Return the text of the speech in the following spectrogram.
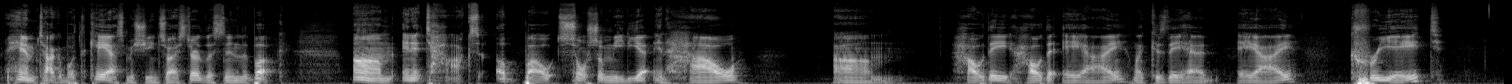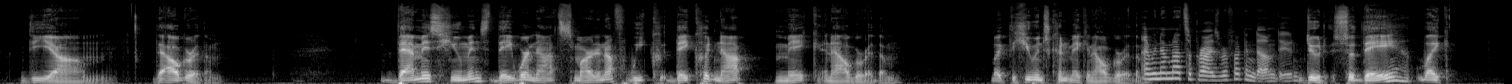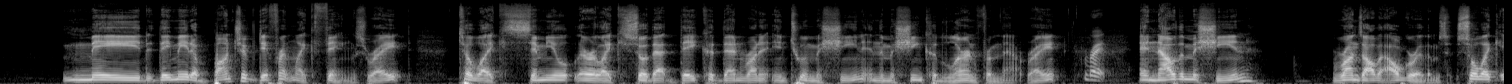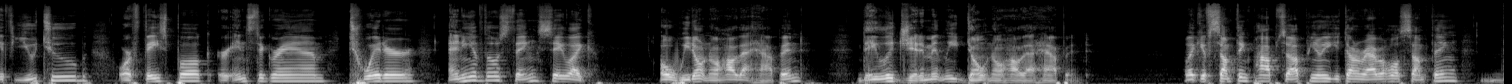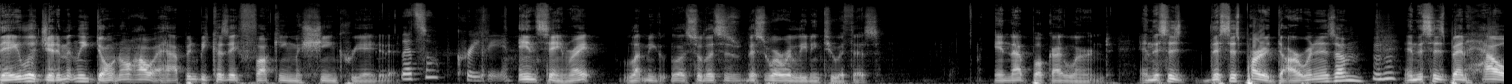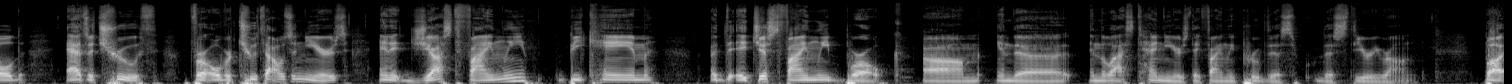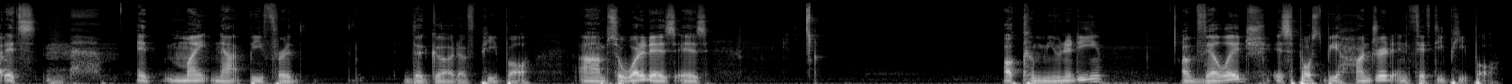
him talk about the chaos machine, so I started listening to the book. Um, and it talks about social media and how um how they how the AI like because they had AI create the um the algorithm them as humans they were not smart enough we could they could not make an algorithm like the humans couldn't make an algorithm I mean, I'm not surprised. We're fucking dumb, dude. dude so they like made they made a bunch of different like things right to like simulate or like so that they could then run it into a machine and the machine could learn from that right Right. and now the machine runs all the algorithms. So like if YouTube or Facebook or Instagram, Twitter, any of those things say like, "Oh, we don't know how that happened." They legitimately don't know how that happened. Like if something pops up, you know, you get down a rabbit hole, something they legitimately don't know how it happened because a fucking machine created it. That's so creepy. Insane, right? Let me. Uh, so this is this is where we're leading to with this. In that book, I learned, and this is this is part of Darwinism, mm-hmm. and this has been held as a truth for over two thousand years, and it just finally became, it just finally broke. Um, in the in the last ten years, they finally proved this this theory wrong, but it's it might not be for the good of people. Um, so what it is is a community, a village is supposed to be 150 people.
